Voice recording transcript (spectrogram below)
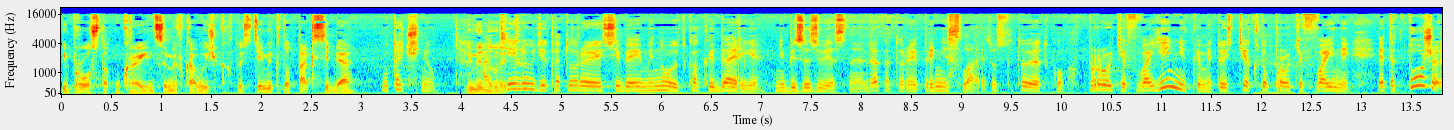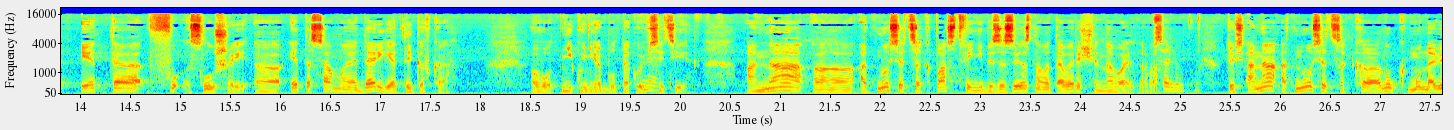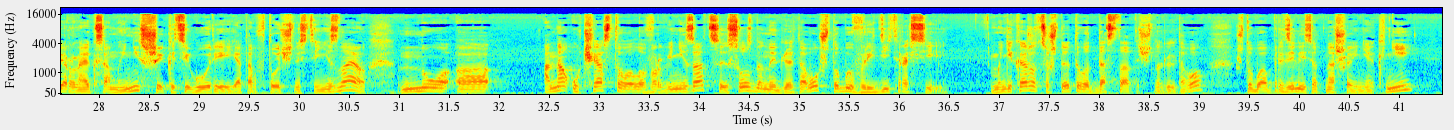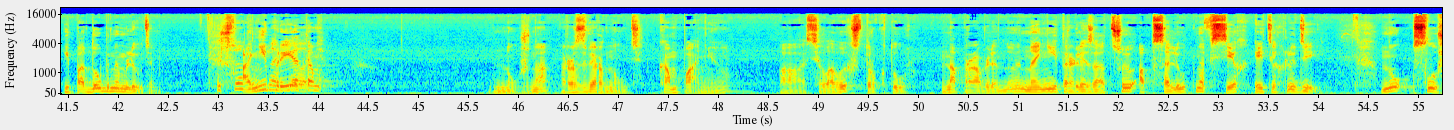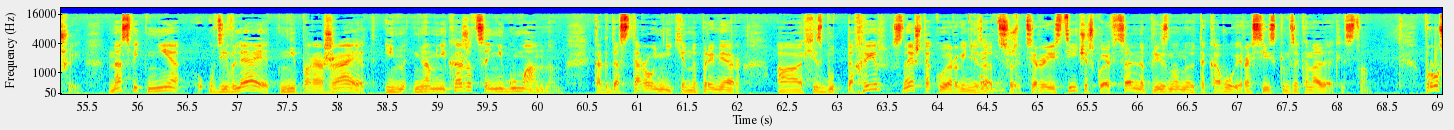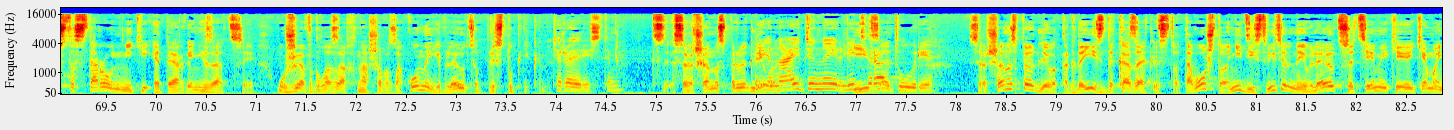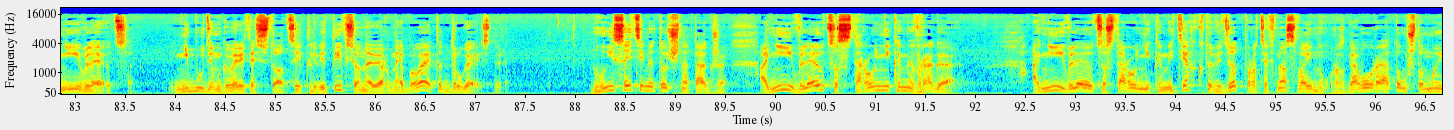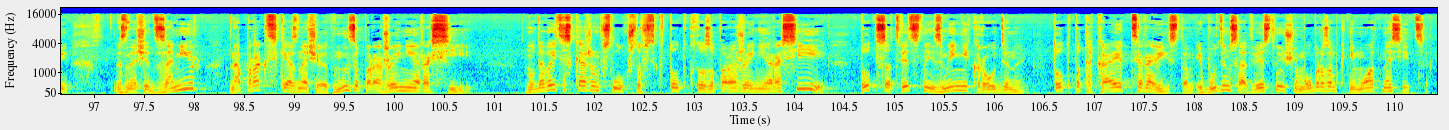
И просто украинцами в кавычках, то есть теми, кто так себя Уточню. Именует. А те люди, которые себя именуют, как и Дарья, небезызвестная, да, которая принесла эту статуэтку против военниками, то есть те, кто против войны, это тоже... Это, слушай, э, это самая Дарья Тыковка, вот, ник у нее был такой да. в сети, она э, относится к пастве небезызвестного товарища Навального. Абсолютно. То есть она относится к, ну, к, наверное, к самой низшей категории, я там в точности не знаю, но э, она участвовала в организации, созданной для того, чтобы вредить России. Мне кажется, что этого достаточно для того, чтобы определить отношение к ней и подобным людям. И что Они при делать? этом нужно развернуть кампанию силовых структур, направленную на нейтрализацию абсолютно всех этих людей. Ну, слушай, нас ведь не удивляет, не поражает и нам не кажется негуманным, когда сторонники, например, а, Хизбут Тахрир, знаешь такую организацию, Конечно. террористическую, официально признанную таковой российским законодательством, просто сторонники этой организации уже в глазах нашего закона являются преступниками. Террористами. Совершенно справедливо. При найденной литературе. Совершенно справедливо, когда есть доказательства того, что они действительно являются теми, кем они являются. Не будем говорить о ситуации клеветы, все, наверное, бывает, это другая история. Ну и с этими точно так же. Они являются сторонниками врага. Они являются сторонниками тех, кто ведет против нас войну. Разговоры о том, что мы, значит, за мир, на практике означают, мы за поражение России. Ну давайте скажем вслух, что тот, кто за поражение России, тот, соответственно, изменник Родины, тот потакает террористам, и будем соответствующим образом к нему относиться.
